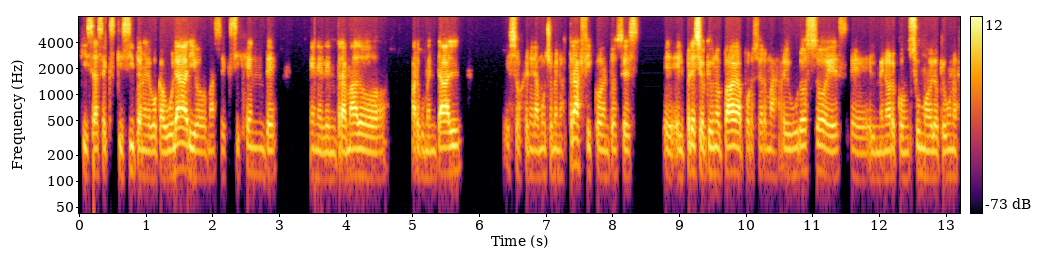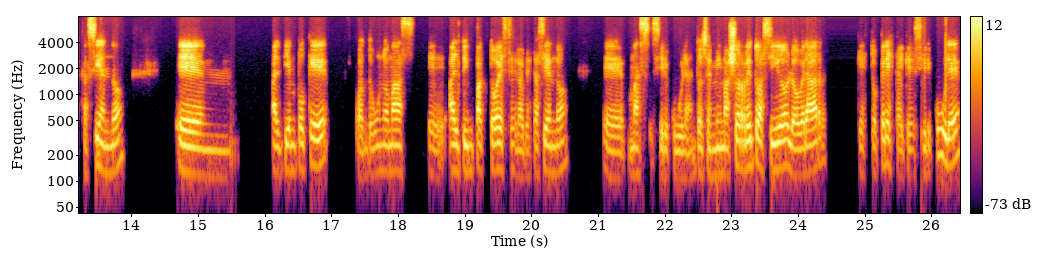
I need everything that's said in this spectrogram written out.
quizás exquisito en el vocabulario, más exigente en el entramado argumental, eso genera mucho menos tráfico, entonces el precio que uno paga por ser más riguroso es el menor consumo de lo que uno está haciendo. Em, al tiempo que cuando uno más eh, alto impacto es en lo que está haciendo, eh, más circula. Entonces mi mayor reto ha sido lograr que esto crezca y que circule,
